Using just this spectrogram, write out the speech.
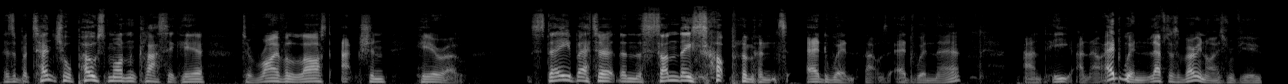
There's a potential postmodern classic here to rival Last Action Hero. Stay better than the Sunday supplement, Edwin. That was Edwin there. And he and now Edwin left us a very nice review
